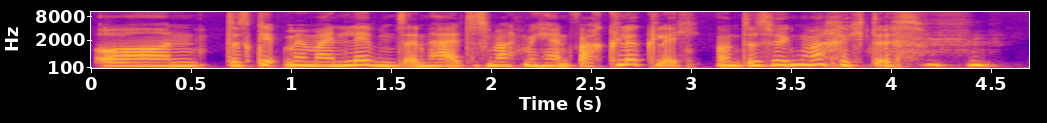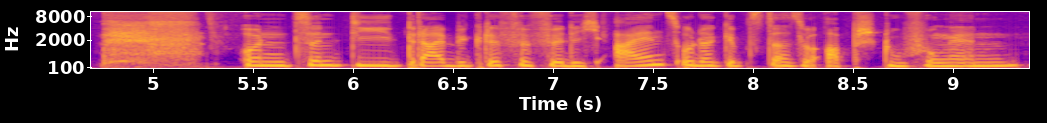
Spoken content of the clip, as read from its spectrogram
Und das gibt mir meinen Lebensinhalt. Das macht mich einfach glücklich. Und deswegen mache ich das. Und sind die drei Begriffe für dich eins oder gibt es da so Abstufungen?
